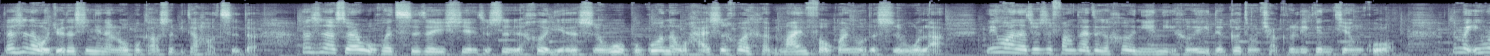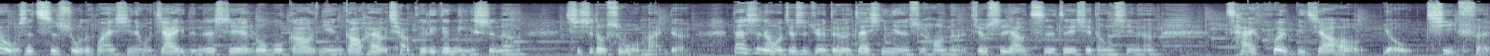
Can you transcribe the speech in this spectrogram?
但是呢，我觉得新年的萝卜糕是比较好吃的。但是呢，虽然我会吃这一些就是贺年的食物，不过呢，我还是会很 mindful 关于我的食物啦。另外呢，就是放在这个贺年礼盒里的各种巧克力跟坚果。那么因为我是吃素的关系呢，我家里的那些萝卜糕、年糕还有巧克力跟零食呢，其实都是我买的。但是呢，我就是觉得在新年的时候呢，就是要吃这些东西呢。才会比较有气氛，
